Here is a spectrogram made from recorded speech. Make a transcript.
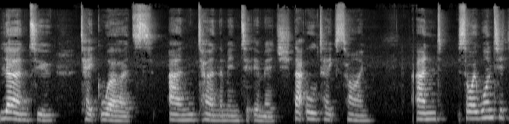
learn to take words and turn them into image. That all takes time. And so I wanted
